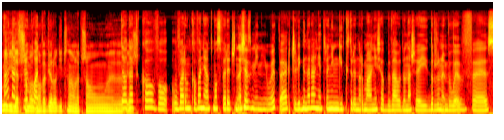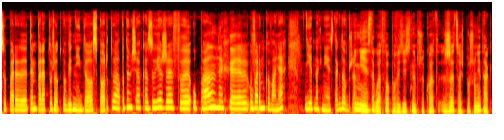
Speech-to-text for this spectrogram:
Mieli na lepszą odnowę biologiczną, lepszą. e, Wiesz, Dodatkowo uwarunkowania atmosferyczne się zmieniły, tak? Czyli generalnie treningi, które normalnie się odbywały do naszej drużyny, były w super temperaturze odpowiedniej do sportu, a potem się okazuje, że w upalnych e, uwarunkowaniach jednak nie jest tak dobrze. I nie jest tak łatwo powiedzieć na przykład, że coś poszło nie tak.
